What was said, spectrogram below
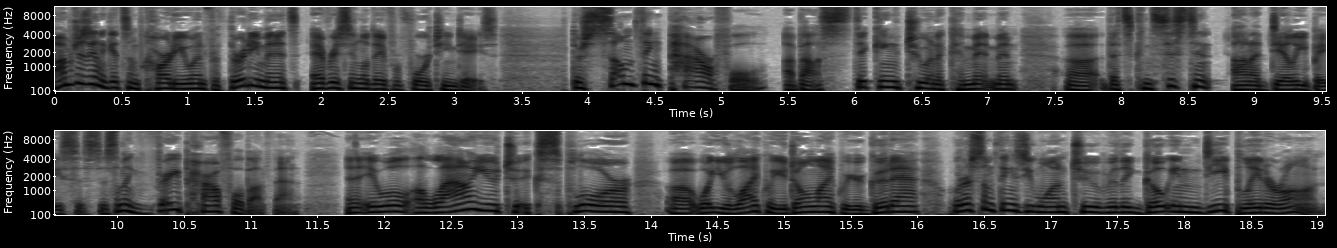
I'm just going to get some cardio in for 30 minutes every single day for 14 days. There's something powerful about sticking to a commitment uh, that's consistent on a daily basis. There's something very powerful about that. And it will allow you to explore uh, what you like, what you don't like, what you're good at. What are some things you want to really go in deep later on?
